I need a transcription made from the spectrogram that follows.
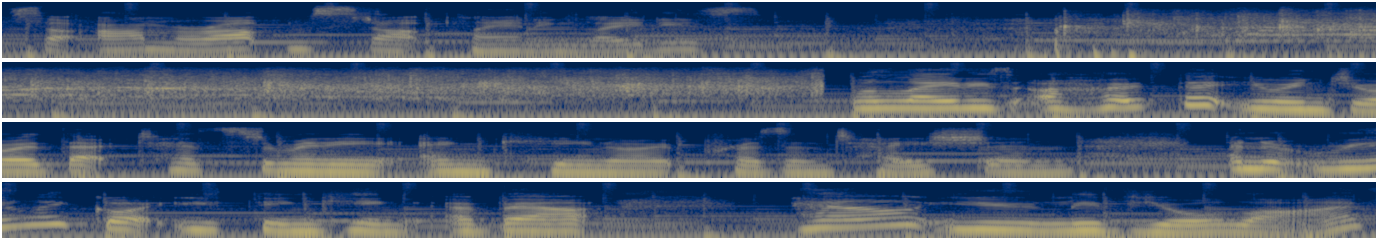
So armor up and start planning, ladies. Well, ladies, I hope that you enjoyed that testimony and keynote presentation, and it really got you thinking about how you live your life.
